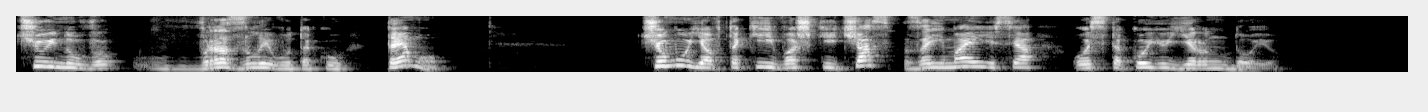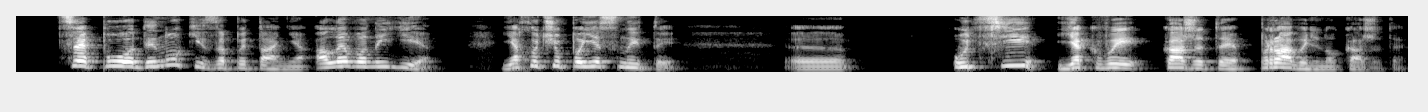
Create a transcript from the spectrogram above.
чуйну, вразливу таку тему. Чому я в такий важкий час займаюся ось такою єрундою? Це поодинокі запитання, але вони є. Я хочу пояснити. Е, у ці, як ви кажете, правильно кажете,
